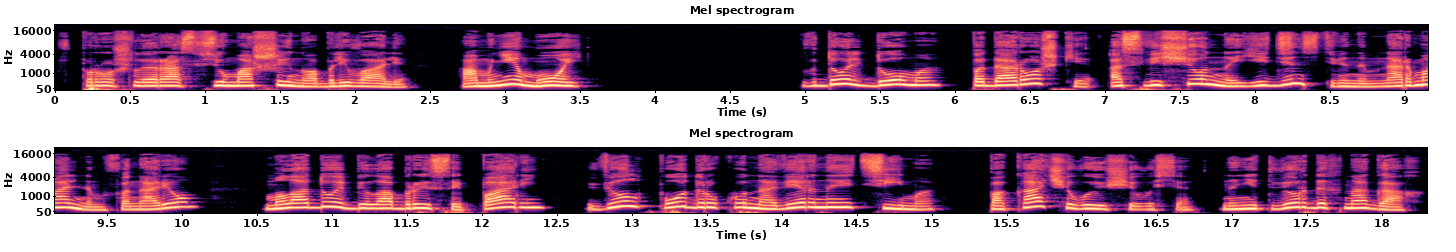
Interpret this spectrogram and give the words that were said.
в прошлый раз всю машину обливали, а мне мой». Вдоль дома, по дорожке, освещенной единственным нормальным фонарем, молодой белобрысый парень вел под руку, наверное, Тима, покачивающегося на нетвердых ногах.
